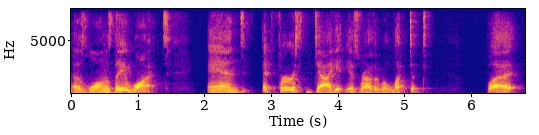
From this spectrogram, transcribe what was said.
as long as they want. And at first, Daggett is rather reluctant. But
